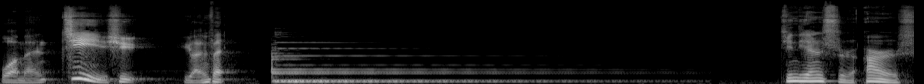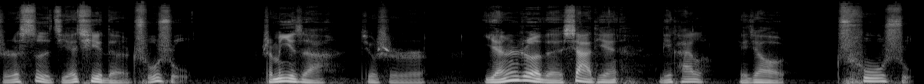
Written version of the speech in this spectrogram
我们继续缘分。今天是二十四节气的处暑，什么意思啊？就是炎热的夏天离开了，也叫初暑。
